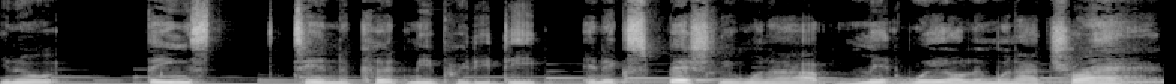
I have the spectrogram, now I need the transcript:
you know things tend to cut me pretty deep, and especially when I meant well and when I tried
